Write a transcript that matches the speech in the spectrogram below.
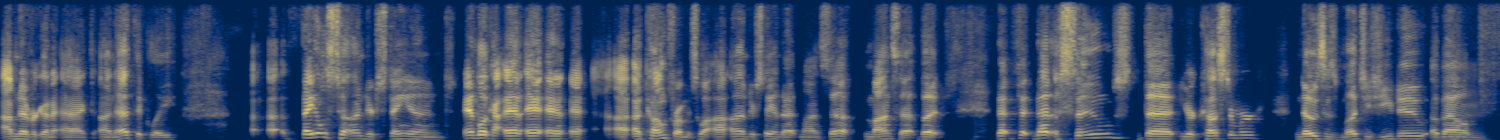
i'm never going to act unethically uh, fails to understand and look I, I, I, I, come from it so I, understand that mindset mindset but that that assumes that your customer knows as much as you do about mm.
